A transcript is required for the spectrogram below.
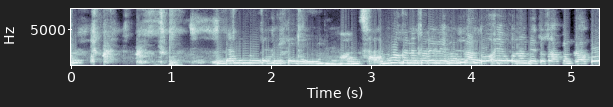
Ang dami mong gagawin kayo. Kumuha ka ng sarili mong plato. Ayaw ko nang dito sa aking plato.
